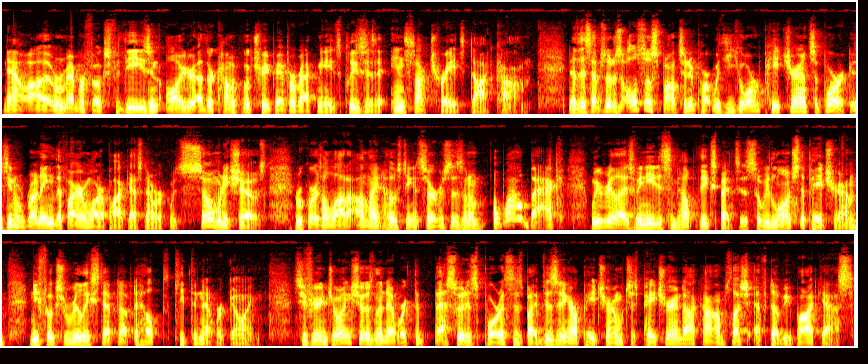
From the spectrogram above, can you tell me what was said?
Now, uh, remember, folks, for these and all your other comic book trade paperback needs, please visit InStockTrades.com. Now, this episode is also sponsored in part with your Patreon support, because, you know, running the Fire and Water Podcast Network with so many shows, it requires a lot of online hosting and services, and um, a while back, we realized we needed some help with the expenses, so we launched the Patreon, and you folks really stepped up to help keep the network going. So if you're enjoying shows on the network, the best way to support us is by visiting our Patreon, which is patreon.com slash fwpodcast.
